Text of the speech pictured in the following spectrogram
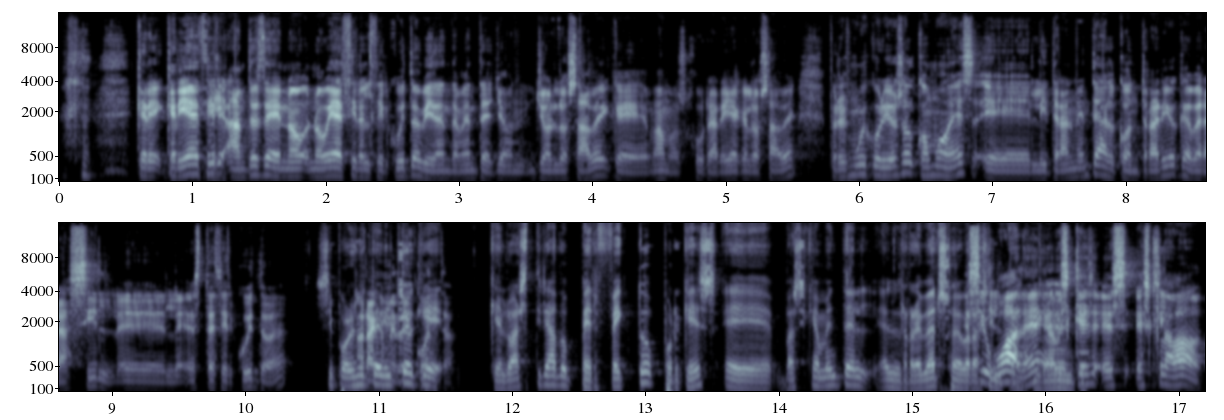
Quer- Quería decir, antes de, no, no voy a decir el circuito, evidentemente, John, John lo sabe, que vamos, juraría que lo sabe, pero es muy curioso cómo es eh, literalmente al contrario que Brasil, eh, este circuito, ¿eh? Sí, por eso Ahora te he dicho que, que lo has tirado perfecto porque es eh, básicamente el, el reverso de Es Brasil. igual, ¿eh? Es que es, es- es clavado.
